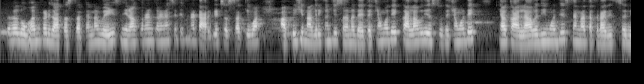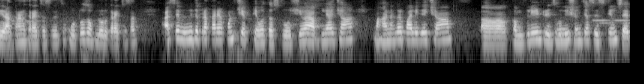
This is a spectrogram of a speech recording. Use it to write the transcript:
तर त्या दोघांकडे जात असतात. त्यांना वेळीच निराकरण करण्यासाठी त्यांना टार्गेट्स असतात किंवा आपली जी नागरिकांची सनद आहे त्याच्यामध्ये एक कालावधी असतो. त्याच्यामध्ये ह्या कालावधीमध्येच त्यांना तक्रारीचं निराकरण करायचं असतं. त्याचे फोटोज अपलोड करायचे असतात. असे विविध प्रकारे आपण चेक ठेवत असतो. शिवाय आपल्या ज्या महानगरपालिकेच्या कंप्लेंट रिझोल्युशनच्या सिस्टीम्स आहेत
